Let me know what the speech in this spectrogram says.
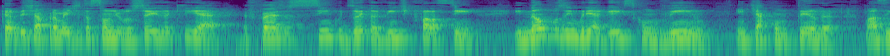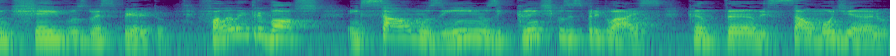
quero deixar para a meditação de vocês aqui é Efésios 5, 18 a 20, que fala assim: E não vos embriagueis com vinho em que há contenda, mas enchei-vos do Espírito, falando entre vós em salmos e hinos e cânticos espirituais, cantando e salmodiando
